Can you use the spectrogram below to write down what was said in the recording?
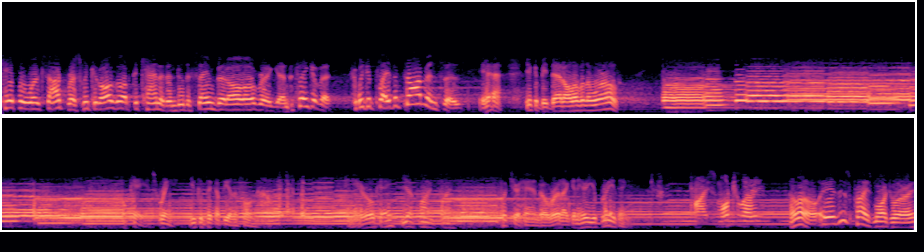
caper works out for us, we could all go up to Canada and do the same bit all over again. Think of it. We could play the provinces. Yeah, you could be dead all over the world. Okay, it's ringing. You can pick up the other phone now. Can you hear okay? Yeah, fine, fine. Put your hand over it. I can hear you breathing. Price Mortuary? Hello, is this Price Mortuary?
